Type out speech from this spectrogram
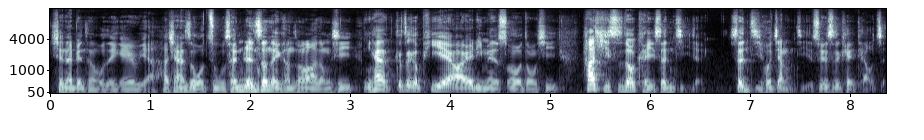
现在变成我的一个 area。它现在是我组成人生的一个很重要的东西。你看，这个 P A R A 里面的所有东西，它其实都可以升级的，升级或降级，随时可以调整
